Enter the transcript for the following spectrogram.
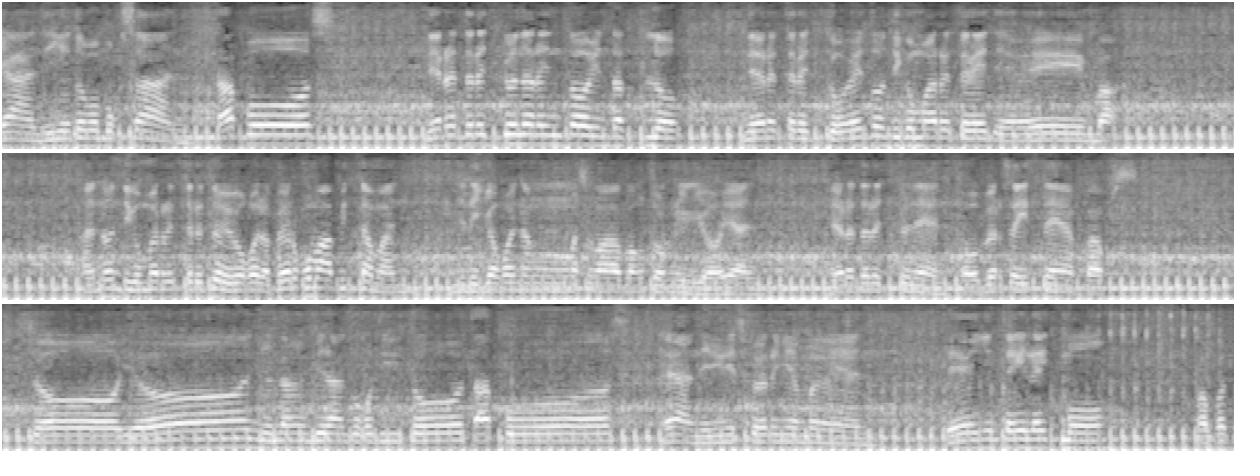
Ayan, hindi niya ito mabuksan. Tapos, niretread ko na rin to, yung tatlo. Niretread ko. Ito, hindi ko ma-retread. Eh, eh, ba? Ano, hindi ko ma-retread to. Ewan ko lang. Pero kumapit naman. Niligan ko ng mas mahabang tornilyo. Ayan. Niretread ko na yan. Oversize na yan, paps. So, yun. Yun lang yung binago ko dito. Tapos, ayan, nilinis ko rin yung mga yan. Then, yung taillight mo, papat,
